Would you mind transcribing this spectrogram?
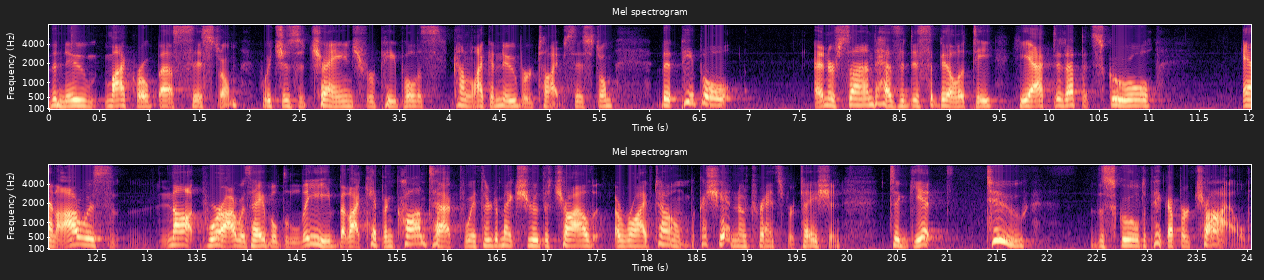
the new microbus system, which is a change for people. It's kind of like an Uber type system. But people, and her son has a disability. He acted up at school, and I was not where I was able to leave, but I kept in contact with her to make sure the child arrived home because she had no transportation to get to the school to pick up her child.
